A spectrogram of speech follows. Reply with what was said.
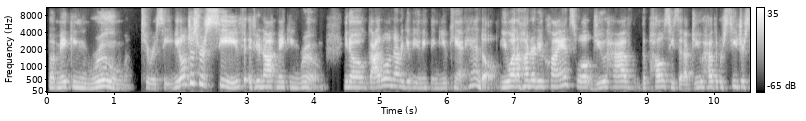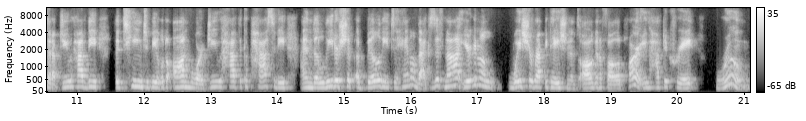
but making room to receive. You don't just receive if you're not making room. You know, God will never give you anything you can't handle. You want 100 new clients? Well, do you have the policy set up? Do you have the procedure set up? Do you have the the team to be able to onboard? Do you have the capacity and the leadership ability to handle that? Because if not, you're going to waste your reputation. It's all going to fall apart. You have to create room.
